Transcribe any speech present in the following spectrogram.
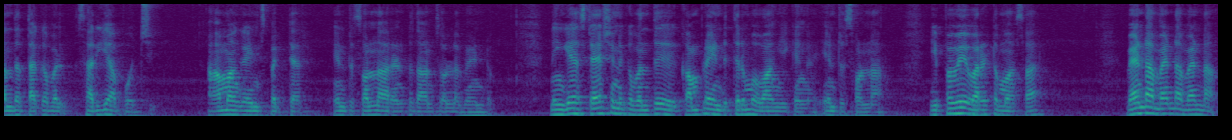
வந்த தகவல் சரியாக போச்சு. ஆமாங்க இன்ஸ்பெக்டர் என்று சொன்னார் என்று தான் சொல்ல வேண்டும். நீங்கள் ஸ்டேஷனுக்கு வந்து கம்ப்ளைண்ட் திரும்ப வாங்கிக்கோங்க என்று சொன்னார். இப்போவே வரட்டுமா சார்? வேண்டாம் வேண்டாம் வேண்டாம்.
